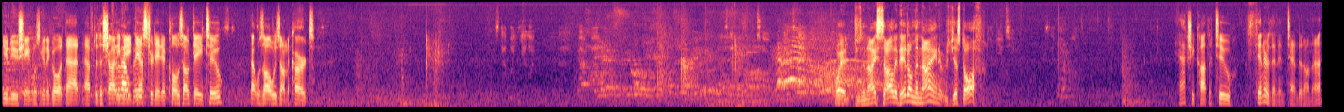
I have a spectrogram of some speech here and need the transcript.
You knew Shane was going to go at that after the shot he made please. yesterday to close out day two. That was always on the cards. Boy, it was a nice solid hit on the nine. It was just off. He actually caught the two thinner than intended on that.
